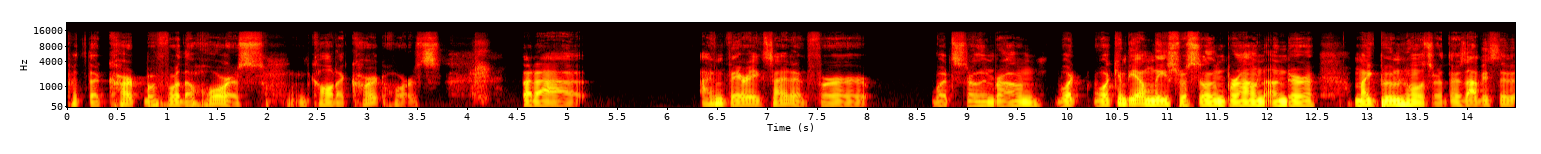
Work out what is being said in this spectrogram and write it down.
put the cart before the horse and call it a cart horse. But uh I'm very excited for what Sterling Brown what what can be unleashed with Sterling Brown under Mike Budenholzer. There's obviously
